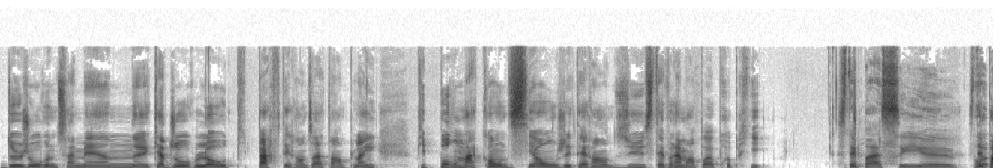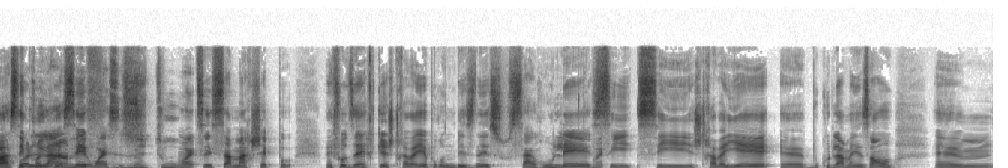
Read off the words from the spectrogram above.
deux jours une semaine, euh, quatre jours l'autre, puis paf, t'es rendu à temps plein. Puis pour ma condition où j'étais rendue, c'était vraiment pas approprié. C'était pas assez... euh, C'était pas assez progressif mais ouais, du ça. tout. Ouais. Tu sais, ça marchait pas. Mais il faut dire que je travaillais pour une business où ça roulait. Ouais. C'est, c'est, je travaillais euh, beaucoup de la maison. Euh,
